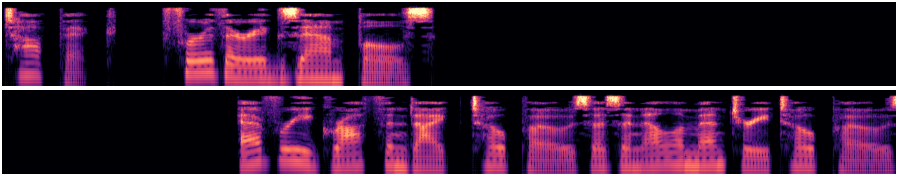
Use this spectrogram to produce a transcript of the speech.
Topic Further examples Every Grothendieck topos is an elementary topos,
